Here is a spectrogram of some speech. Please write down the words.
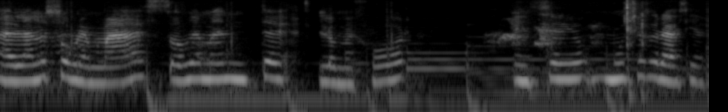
hablando sobre más, obviamente lo mejor. En serio, muchas gracias.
